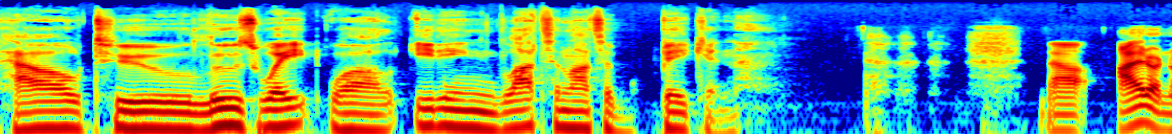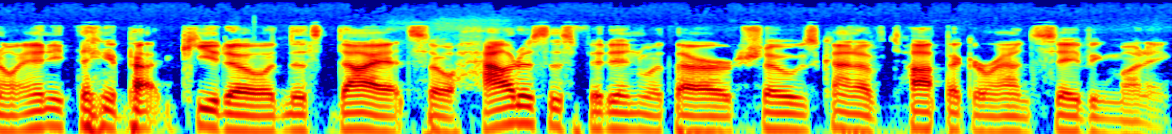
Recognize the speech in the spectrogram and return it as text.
how to lose weight while eating lots and lots of bacon. Now, I don't know anything about keto and this diet, so how does this fit in with our show's kind of topic around saving money?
